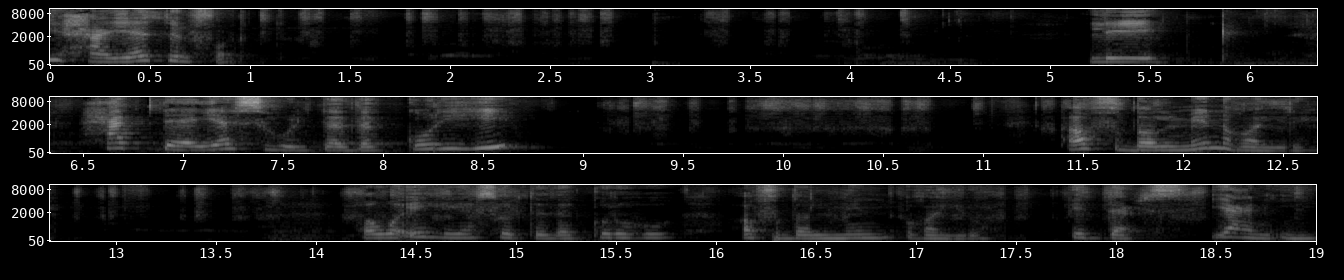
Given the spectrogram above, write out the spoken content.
في حياة الفرد ليه؟ حتى يسهل تذكره أفضل من غيره هو إيه اللي يسهل تذكره أفضل من غيره الدرس يعني إيه؟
